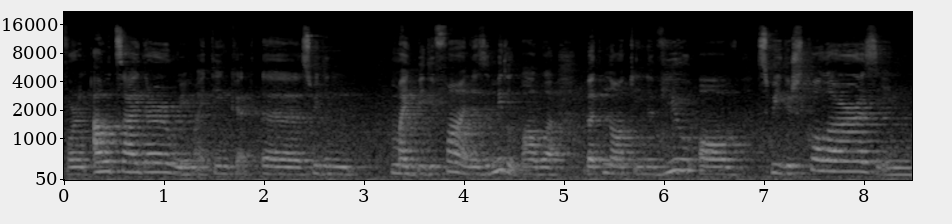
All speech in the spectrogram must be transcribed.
For an outsider, we might think uh, Sweden might be defined as a middle power, but not in the view of Swedish scholars, in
